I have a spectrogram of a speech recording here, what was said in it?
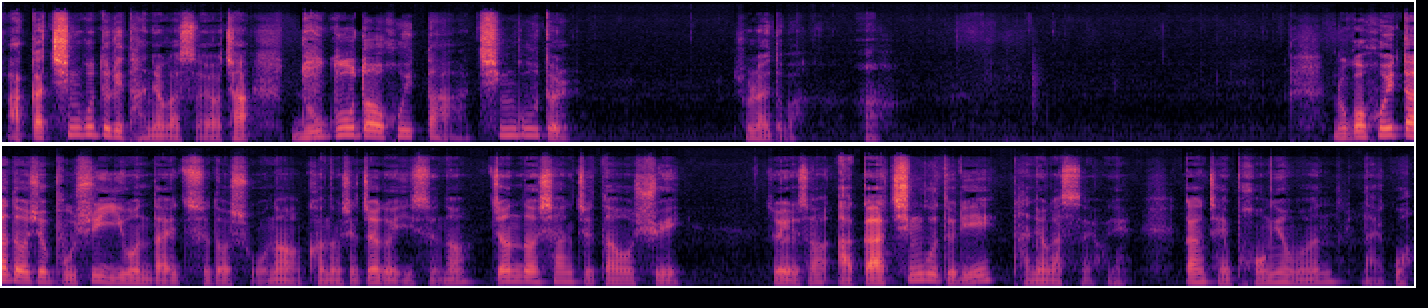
아까 친구들이 다녀갔어요. 자, 누구 더 호이다. 친구들. 졸라이도 봐. 어. 如果回答的是不是疑问代词的时候呢可能是这个意思呢真的想知道谁所以 그래서 아까 친구들이 다녀갔어요. 예. 刚才朋友们来过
